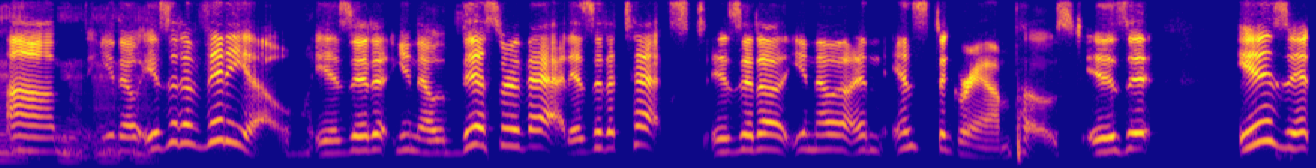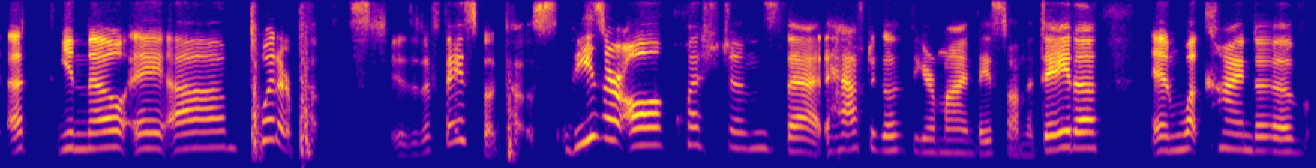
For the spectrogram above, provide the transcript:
Mm, um, mm-hmm. You know, mm-hmm. is it a video? Is it, a, you know, this or that? Is it a text? Is it a, you know, an Instagram post? Is it, is it a, you know, a uh, Twitter post? Is it a Facebook post? These are all questions that have to go through your mind based on the data and what kind of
